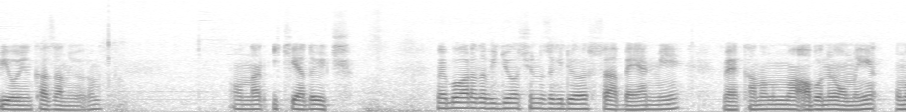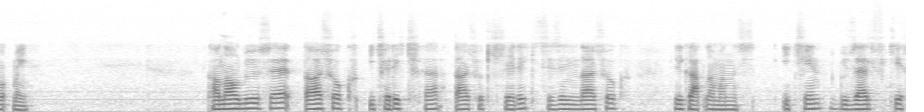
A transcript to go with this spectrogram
bir oyun kazanıyorum. Ondan 2 ya da 3. Ve bu arada video hoşunuza gidiyorsa beğenmeyi ve kanalıma abone olmayı unutmayın. Kanal büyürse daha çok içerik çıkar. Daha çok içerik sizin daha çok lig atlamanız için güzel fikir.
